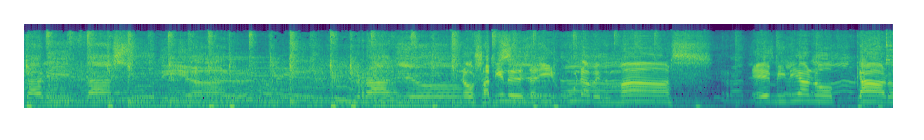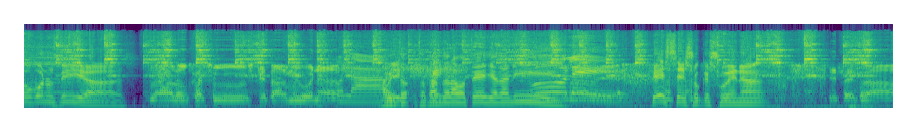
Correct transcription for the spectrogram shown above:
localiza su dial. Radio Nos atiende desde allí una vez más Emiliano Caro. Buenos días. Hola, don Jesús, ¿qué tal? Muy buenas. Hola. Ahí to- tocando la botella, Dani. ¿Qué es eso que suena? Esa es la,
